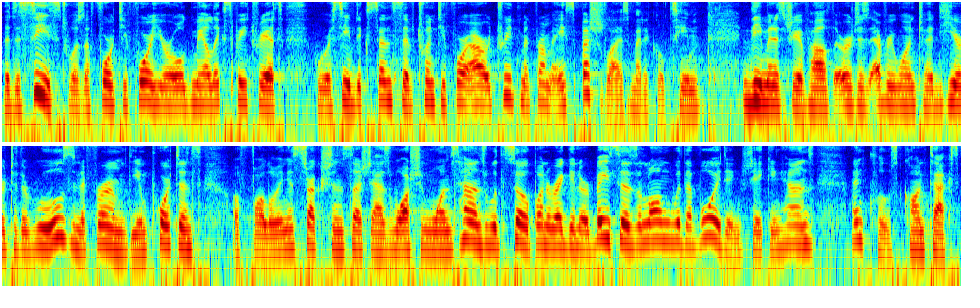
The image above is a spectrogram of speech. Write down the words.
The deceased was a 44-year-old male expatriate who received extensive 24-hour treatment from a specialized medical team. The Ministry of Health urges everyone to adhere to the rules and affirm the importance of following instructions such as washing one's hands with soap on a regular basis along with avoiding shaking hands and close contact.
